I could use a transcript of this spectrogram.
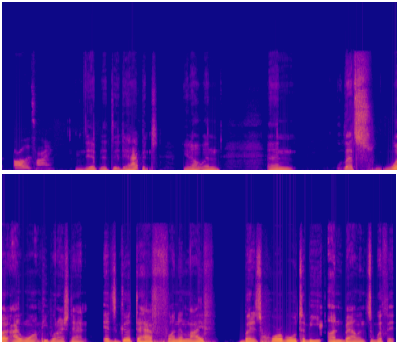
All the time. Yep, it, it happens. You know, and and that's what I want people to understand. It's good to have fun in life, but it's horrible to be unbalanced with it.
